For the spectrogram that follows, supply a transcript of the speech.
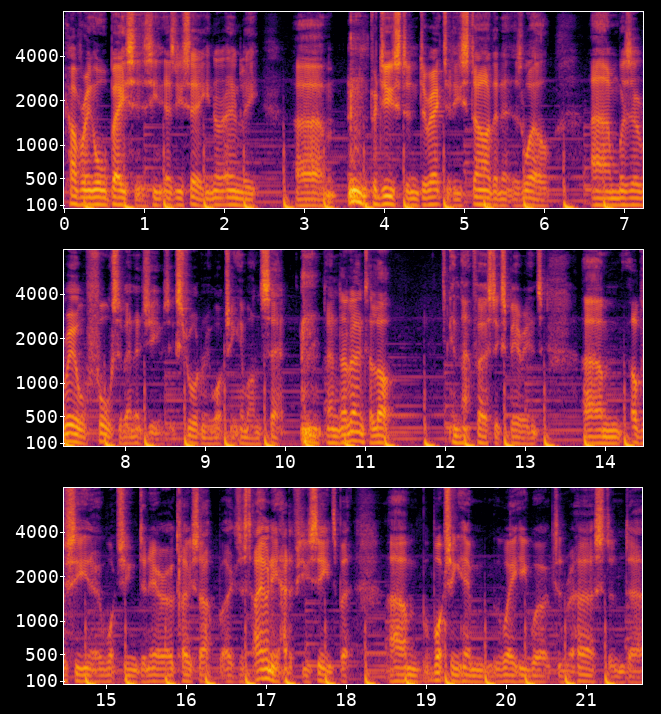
covering all bases. He, as you say, he not only um, produced and directed, he starred in it as well and was a real force of energy. It was extraordinary watching him on set. and I learned a lot in that first experience. Um, obviously, you know, watching De Niro close up, I just I only had a few scenes, but um, watching him the way he worked and rehearsed and uh,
